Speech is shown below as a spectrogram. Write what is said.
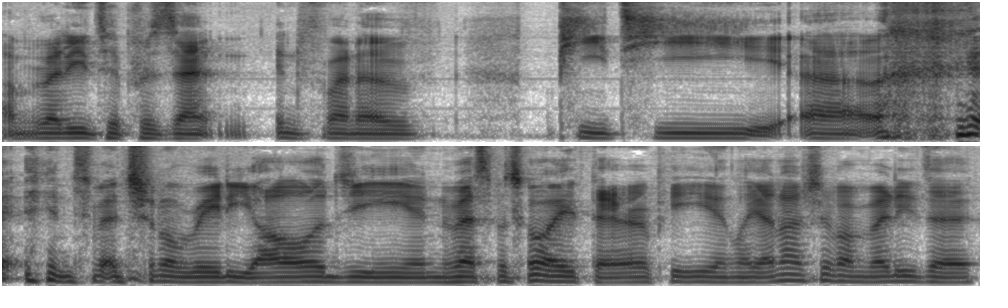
I'm ready to present in front of PT, uh, interventional radiology, and respiratory therapy, and like I'm not sure if I'm ready to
